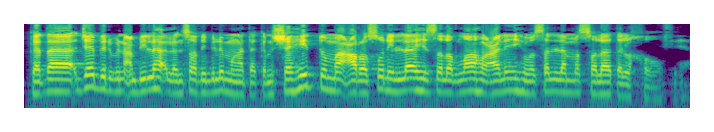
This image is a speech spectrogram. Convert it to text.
Kata Jabir bin Abdullah Al-Ansari beliau mengatakan syahidtu ma'a Rasulillah sallallahu alaihi wasallam salat al-khauf ya.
